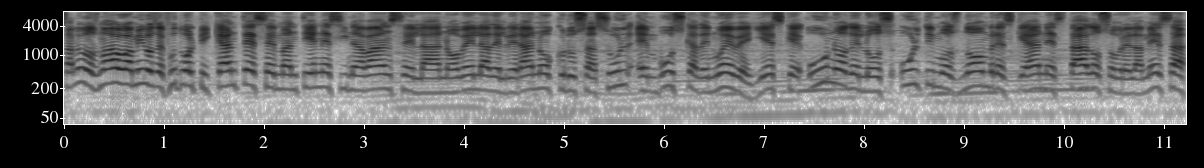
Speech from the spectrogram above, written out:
Saludos Mau, amigos de Fútbol Picante, se mantiene sin avance la novela del verano Cruz Azul en busca de nueve. Y es que uno de los últimos nombres que han estado sobre la mesa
